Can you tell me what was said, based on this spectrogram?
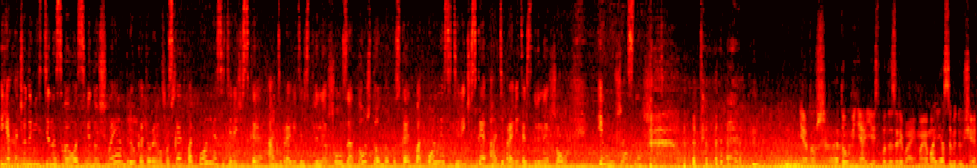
Я хочу донести на своего сведущего Эндрю, который выпускает подпольное сатирическое антиправительственное шоу за то, что он выпускает подпольное сатирическое антиправительственное шоу. И ужасно Нет уж, это у меня есть подозреваемая. Моя соведущая.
